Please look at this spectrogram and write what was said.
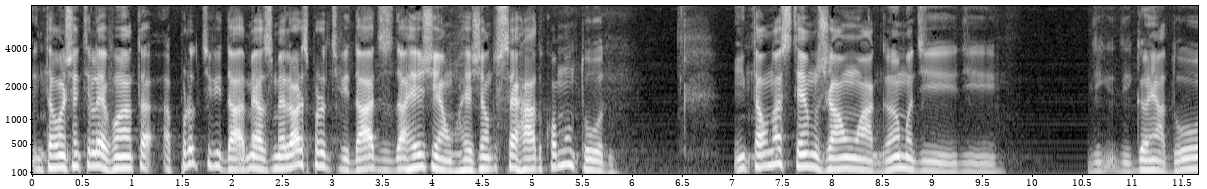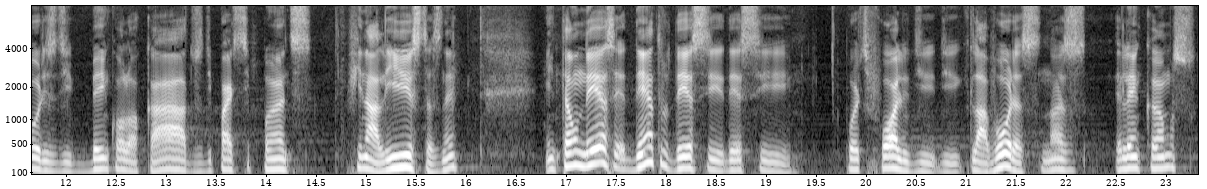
então a gente levanta a produtividade, as melhores produtividades da região, região do Cerrado como um todo. Então nós temos já uma gama de, de, de, de ganhadores, de bem colocados, de participantes finalistas, né? Então nesse, dentro desse, desse portfólio de, de lavouras, nós elencamos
